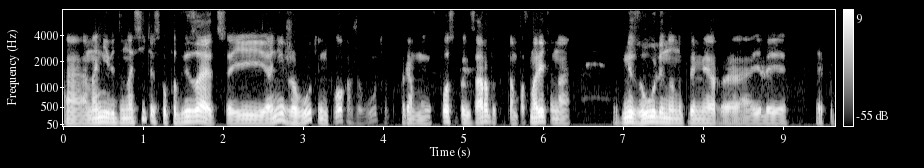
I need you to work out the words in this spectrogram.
на ниве доносительства подвязаются, и они живут, и неплохо живут. Это прям способ их заработка. Там посмотрите на Мизулина, например, э, или этот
